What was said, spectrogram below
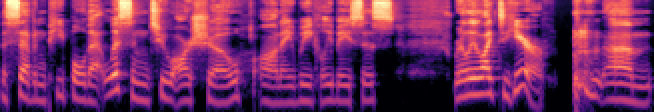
the seven people that listen to our show on a weekly basis really like to hear. um,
